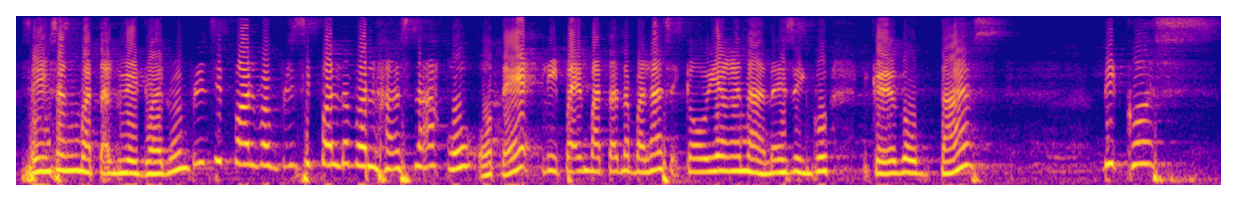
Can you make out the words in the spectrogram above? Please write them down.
sa isang bata grade 1, ang principal, ang principal na balhas na ako, ote, lipa yung bata na balhas, ikaw yung nanay, singko, ikaw yung gugtas. Because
